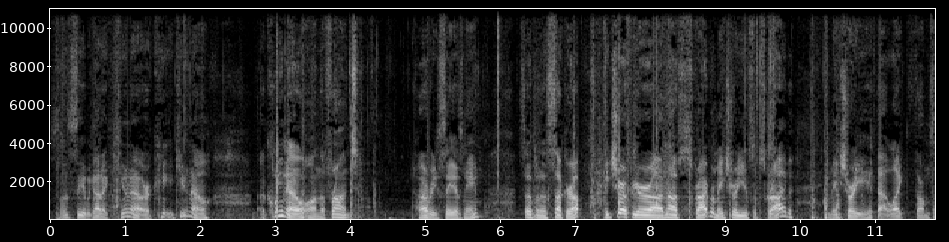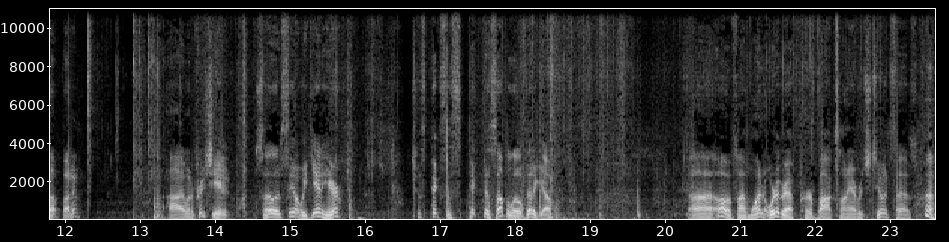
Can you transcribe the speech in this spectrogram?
So let's see, we got a Cuno or Cuno, Aquino on the front, however you say his name. Let's open this sucker up. Make sure if you're uh, not a subscriber, make sure you subscribe. Make sure you hit that like, thumbs up button. I would appreciate it. So let's see what we get here. Just picked this, picked this up a little bit ago. Uh, oh, if I'm one autograph per box on average too, it says. Huh.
